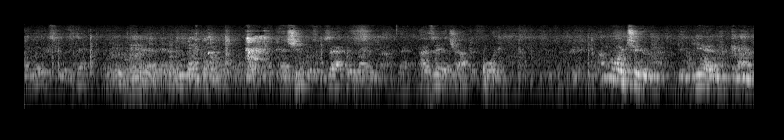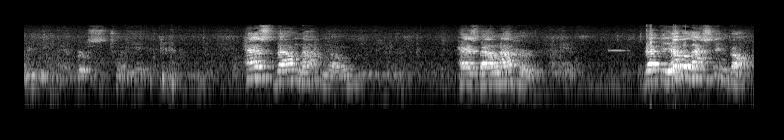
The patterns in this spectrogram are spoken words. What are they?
one way to see that. And she was exactly right about that. Isaiah chapter 40. I'm going to begin my reading at verse 28. Hast thou not known? Hast thou not heard? That the everlasting God,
